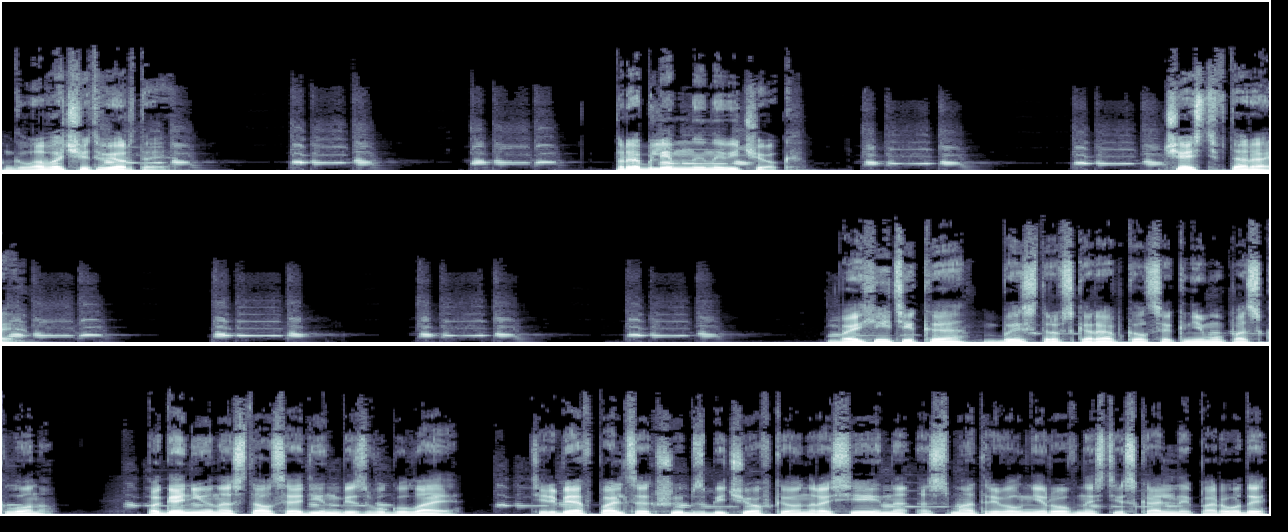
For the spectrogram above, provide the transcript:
Глава четвертая. Проблемный новичок. Часть вторая. Вахитика быстро вскарабкался к нему по склону. Паганьон остался один без Вугулая. Теребя в пальцах шип с бечевкой, он рассеянно осматривал неровности скальной породы,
